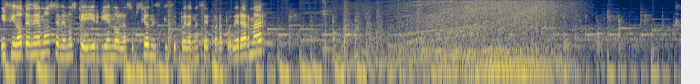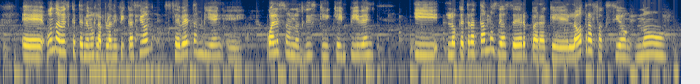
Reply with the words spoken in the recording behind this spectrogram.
y si no tenemos, tenemos que ir viendo las opciones que se puedan hacer para poder armar. Eh, una vez que tenemos la planificación, se ve también eh, cuáles son los links que, impiden y lo que tratamos de hacer para que la otra facción no,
